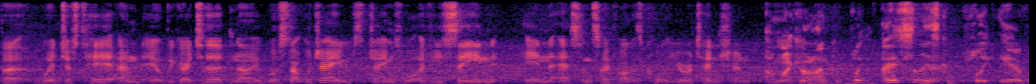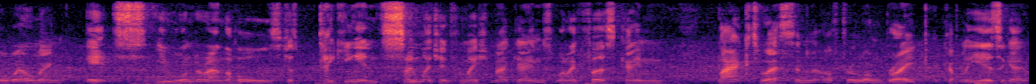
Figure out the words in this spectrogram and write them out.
but we're just here, and it'll be great to know. We'll start with James. James, what have you seen in Essen so far that's caught your attention? Oh my god, I'm complete. Essen is completely overwhelming. It's you wander around the halls just taking in so much information about games. When I first came back to Essen after a long break a couple of years ago,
